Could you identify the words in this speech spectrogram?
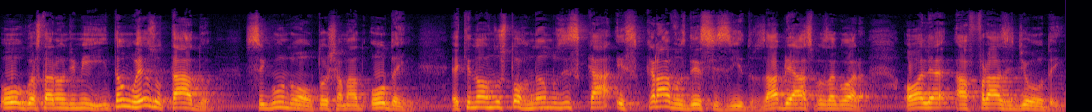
ou gostarão de mim. Então, o resultado, segundo um autor chamado Oden, é que nós nos tornamos escravos desses ídolos. Abre aspas agora. Olha a frase de Oden.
